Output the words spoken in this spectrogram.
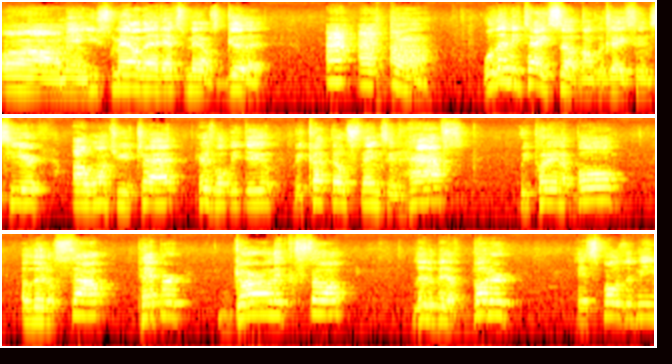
Oh, man, you smell that? That smells good. Uh-uh-uh. Well, let me tell you something, Uncle Jason's here. I want you to try it. Here's what we do. We cut those things in halves. We put in a bowl, a little salt, pepper, garlic salt, a little bit of butter. It's supposed to be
